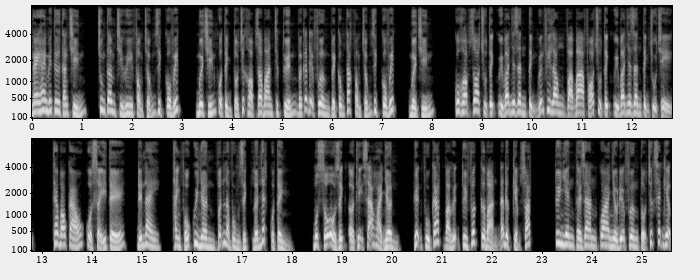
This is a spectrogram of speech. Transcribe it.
Ngày 24 tháng 9, Trung tâm Chỉ huy phòng chống dịch COVID-19 của tỉnh tổ chức họp giao ban trực tuyến với các địa phương về công tác phòng chống dịch COVID-19. Cuộc họp do Chủ tịch Ủy ban nhân dân tỉnh Nguyễn Phi Long và ba Phó Chủ tịch Ủy ban nhân dân tỉnh chủ trì. Theo báo cáo của Sở Y tế, đến nay, thành phố Quy Nhơn vẫn là vùng dịch lớn nhất của tỉnh. Một số ổ dịch ở thị xã Hoài Nhơn, huyện Phù Cát và huyện Tuy Phước cơ bản đã được kiểm soát. Tuy nhiên, thời gian qua nhiều địa phương tổ chức xét nghiệm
